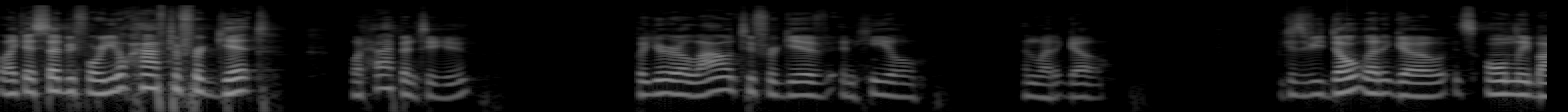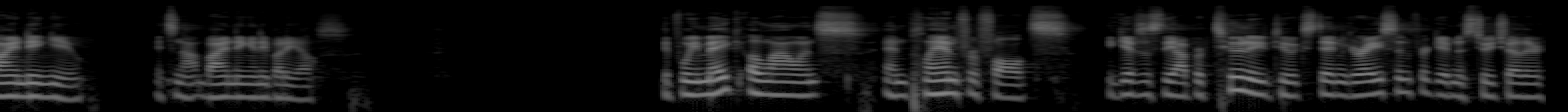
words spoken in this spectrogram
Like I said before, you don't have to forget what happened to you, but you're allowed to forgive and heal and let it go. Because if you don't let it go, it's only binding you, it's not binding anybody else. If we make allowance and plan for faults, it gives us the opportunity to extend grace and forgiveness to each other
